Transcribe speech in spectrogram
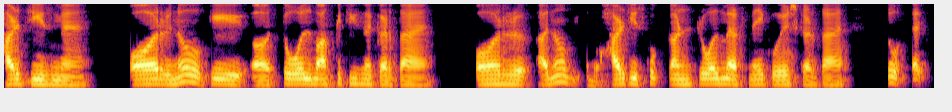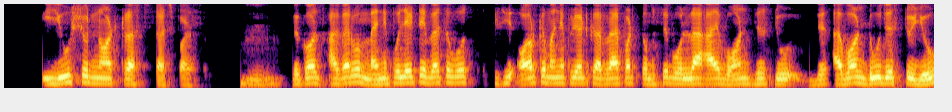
हर चीज़ में और यू नो कि तोल माप की चीज़ें करता है और नो हर चीज़ को कंट्रोल में रखने की कोशिश करता है तो you should not trust such person because अगर वो मैनिपुलेटिव है तो वो किसी और को मैनिपुलेट कर रहा है पर तुमसे बोल रहा है I want this do this I want do this to you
